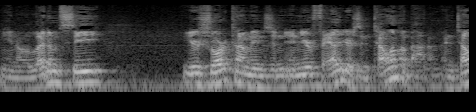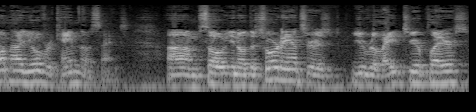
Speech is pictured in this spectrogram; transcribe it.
you know let them see your shortcomings and, and, your failures and tell them about them and tell them how you overcame those things. Um, so, you know, the short answer is you relate to your players.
